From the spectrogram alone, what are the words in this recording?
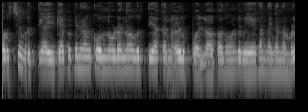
കുറച്ച് വൃത്തിയായിരിക്കും. അപ്പോൾ പിന്നെ നമുക്ക് ഒന്നുകൂടെ ഒന്ന് വൃത്തിയാക്കാൻ എളുപ്പമല്ലോ. അപ്പോൾ അതുകൊണ്ട് വേഗം തന്നെ നമ്മൾ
